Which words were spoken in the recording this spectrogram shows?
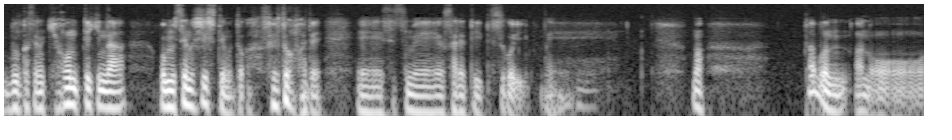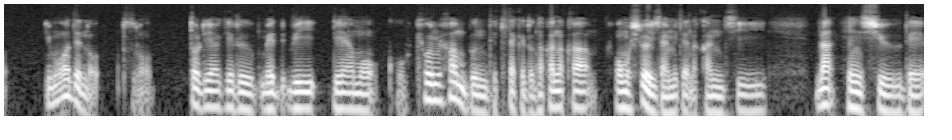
文化祭の基本的なお店のシステムとか、そういうとこまで、えー、説明をされていて、すごい、えまあ、多分、あの今までの、その、取り上げるメディアも、こう、興味半分できたけど、なかなか面白いじゃんみたいな感じな編集で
